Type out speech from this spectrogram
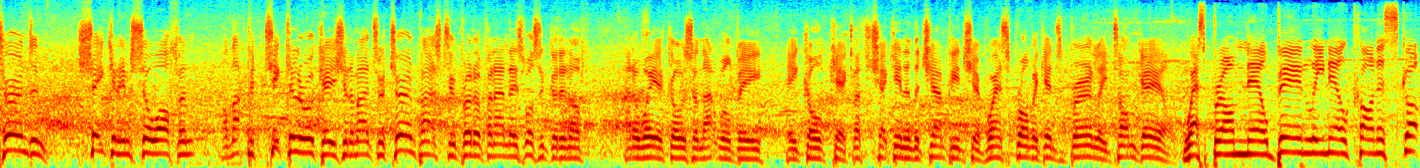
turned and shaken him so often. On that particular occasion, Amad's return pass to Bruno Fernandes wasn't good enough. And away it goes, and that will be a goal kick. Let's check in in the Championship. West Brom against Burnley. Tom Gale. West Brom nil, Burnley nil. Connor Scott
